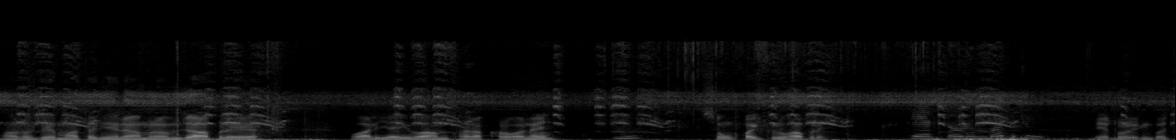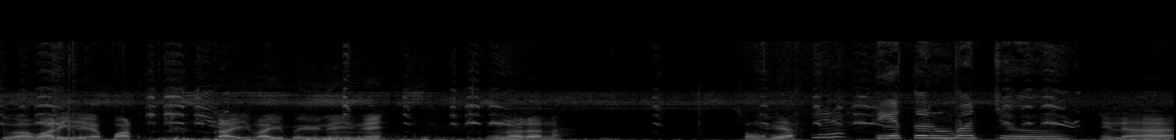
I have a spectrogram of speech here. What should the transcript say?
હાલો જય માતાજી રામ રામ. જો આપણે વાડી આવ્યા આમ રખડવા નહીં. શું પકડ્યું આપણે? પેટોળીને બચ્યું આ વાડી છે પાટ કાંઈ વાયુ બાયુ નહીં નહીં ઉનાળાના. શું થયા એટલે હા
